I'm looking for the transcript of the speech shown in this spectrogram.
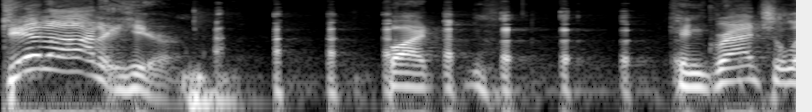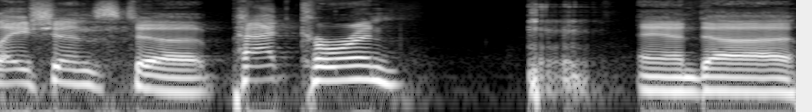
get out of here. But congratulations to Pat Curran and uh,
